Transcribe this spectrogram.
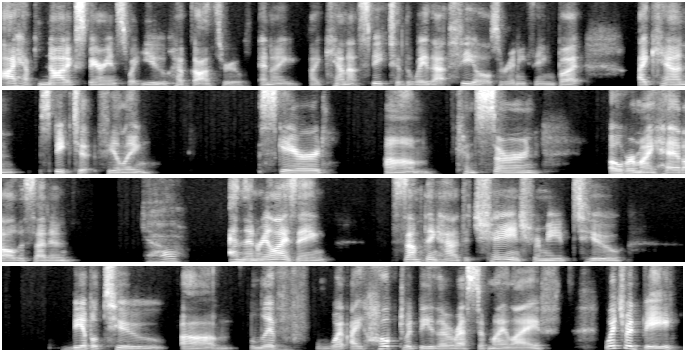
I have not experienced what you have gone through, and I I cannot speak to the way that feels or anything, but I can speak to feeling scared, um, concerned, over my head all of a sudden. Yeah, and then realizing something had to change for me to be able to um, live what I hoped would be the rest of my life, which would be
